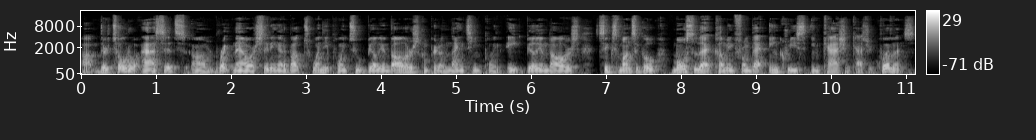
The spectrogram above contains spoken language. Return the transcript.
Uh, their total assets um, right now are sitting at about $20.2 billion compared to $19.8 billion six months ago. Most of that coming from that increase in cash and cash equivalents.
